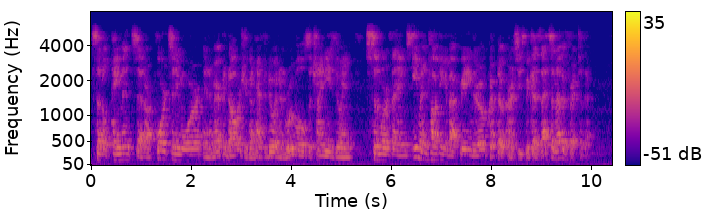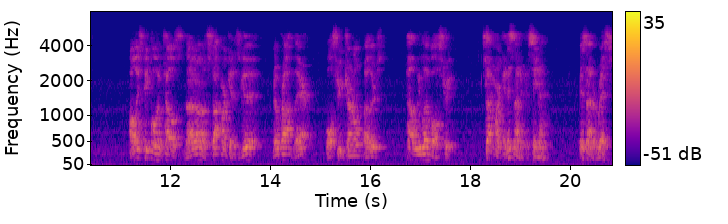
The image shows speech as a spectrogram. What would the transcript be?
settle payments at our ports anymore in American dollars. You're going to have to do it in rubles. The Chinese doing similar things, even talking about creating their own cryptocurrencies because that's another threat to them. All these people who tell us, no, no, no, stock market is good. No problem there. Wall Street Journal, others. Oh, we love Wall Street. Stock market, it's not a casino. It's not a risk.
